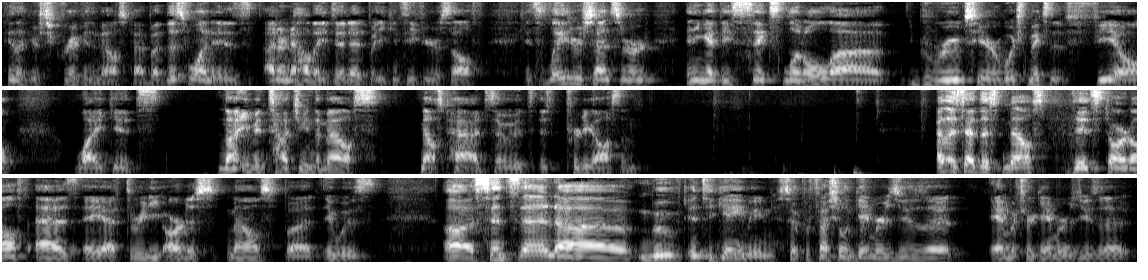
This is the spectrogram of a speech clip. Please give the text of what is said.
feel like you're scraping the mouse pad. But this one is I don't know how they did it, but you can see for yourself. It's laser censored, and you get these six little uh, grooves here, which makes it feel like it's not even touching the mouse mouse pad. So it's it's pretty awesome. As I said, this mouse did start off as a, a 3D artist mouse, but it was uh, since then uh, moved into gaming. So professional gamers use it, amateur gamers use it.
